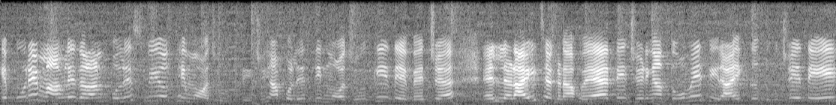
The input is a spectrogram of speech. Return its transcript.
ਕਿ ਪੂਰੇ ਮਾਮਲੇ ਦੌਰਾਨ ਪੁਲਿਸ ਵੀ ਉੱਥੇ ਮੌਜੂਦ ਸੀ। ਜੀ ਹਾਂ, ਪੁਲਿਸ ਦੀ ਮੌਜੂਦਗੀ ਦੇ ਵਿੱਚ ਇਹ ਲੜਾਈ ਝਗੜਾ ਹੋਇਆ ਹੈ ਤੇ ਜਿਹੜੀਆਂ ਦੋਵੇਂ ਧਿਰਾਂ ਇੱਕ ਦੂਜੇ ਤੇ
